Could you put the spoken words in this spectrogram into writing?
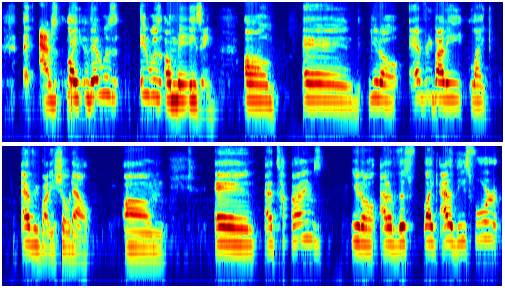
Abs- like there was it was amazing. Um, and you know everybody like everybody showed out. Um, and at times, you know, out of this, like out of these four,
